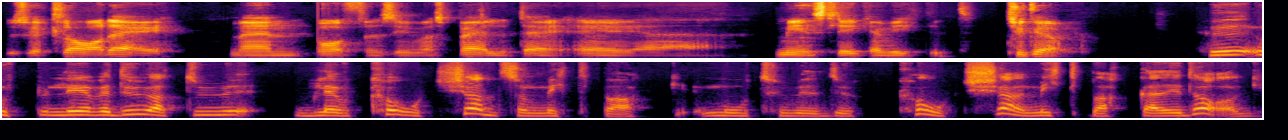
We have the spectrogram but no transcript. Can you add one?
du ska klara det. Men det offensiva spelet är, är minst lika viktigt, tycker jag. Hur upplever du att du blev coachad som mittback mot hur du coachar mittbackar idag?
